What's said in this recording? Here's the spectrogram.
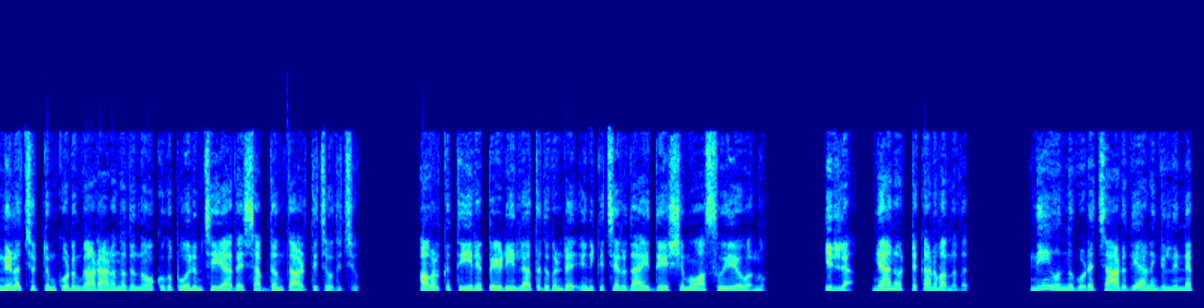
നിള ചുറ്റും കൊടുങ്കാടാണെന്നത് നോക്കുക പോലും ചെയ്യാതെ ശബ്ദം താഴ്ത്തി ചോദിച്ചു. അവൾക്ക് തീരെ പേടിയില്ലാത്തതുകൊണ്ട് എനിക്ക് ചെറുതായി ദേഷ്യമോ അസൂയയോ വന്നു. ഇല്ല ഞാൻ ഒറ്റക്കാണ് വന്നത്. നീ ഒന്നുകൂടെ ചാടുകയാണെങ്കിൽ നിന്നെ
